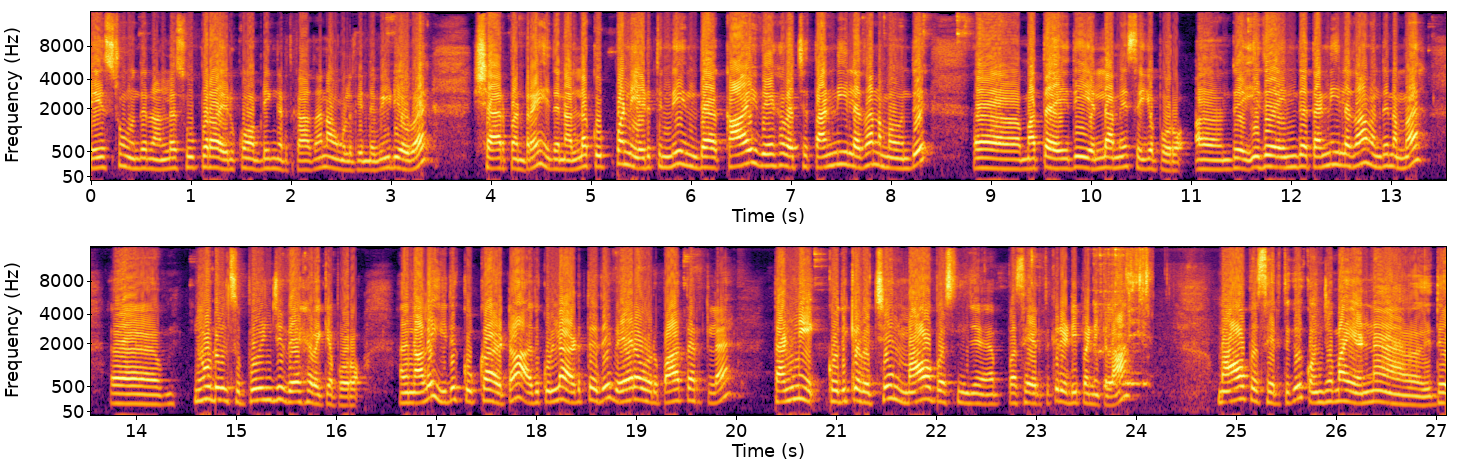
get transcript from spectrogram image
டேஸ்ட்டும் வந்து நல்லா சூப்பராக இருக்கும் அப்படிங்கிறதுக்காக தான் நான் உங்களுக்கு இந்த வீடியோவை ஷேர் பண்ணுறேன் இதை நல்லா குக் பண்ணி எடுத்துட்டு இந்த காய் வேக வச்ச தண்ணியில் தான் நம்ம வந்து மற்ற இது எல்லாமே செய்ய போகிறோம் இந்த இது இந்த தண்ணியில் தான் வந்து நம்ம நூடுல்ஸ் புழிஞ்சு வேக வைக்க போகிறோம் அதனால இது குக் ஆகட்டும். அதுக்குள்ளே அடுத்தது வேறு ஒரு பாத்திரத்தில் தண்ணி கொதிக்க வச்சு மாவு பசஞ்ச பசையறதுக்கு ரெடி பண்ணிக்கலாம். மாவு பசையறதுக்கு கொஞ்சமாக எண்ணெய் இது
